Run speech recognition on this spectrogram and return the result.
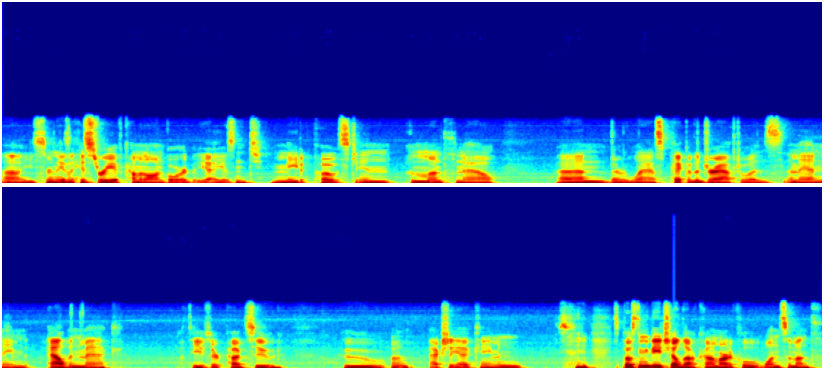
Uh, he certainly has a history of coming on board, but yeah, he hasn't made a post in a month now. And their last pick of the draft was a man named Alvin Mack with the user Pugsued, who oh, actually yeah came and he's posting VHL.com article once a month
